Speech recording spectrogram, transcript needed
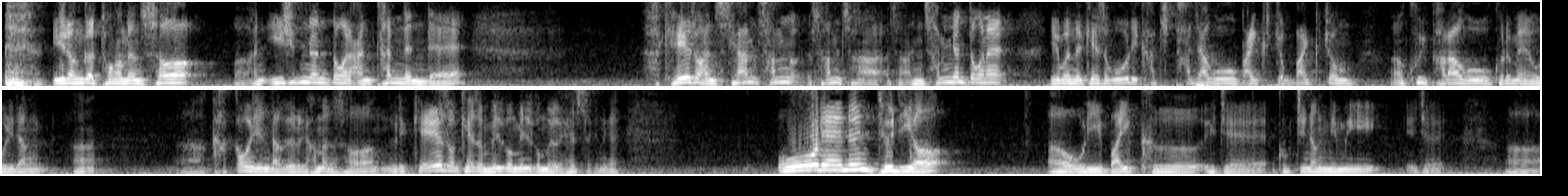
이런 걸 통하면서 어, 한 20년 동안 안 탔는데 계속 한 3, 3, 3, 4, 한 3년 동안에 이번에 계속 우리 같이 타자고 바이크 좀 바이크 좀 어, 구입하라고 그러면 우리랑 어? 어, 가까워진다 그렇게 하면서 우리 계속 계속 밀고 밀고 밀고 했어요. 그러니까 올해는 드디어 어, 우리 바이크 이제 국진영님이 이제 어,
